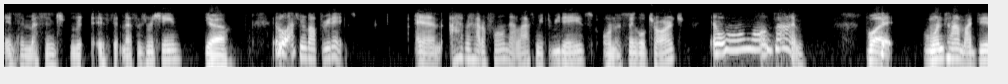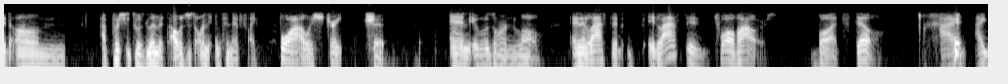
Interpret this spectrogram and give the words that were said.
instant message instant message machine yeah. it'll last me about three days. And I haven't had a phone that lasts me three days on a single charge in a long, long time. But one time I did, um, I pushed it to its limits. I was just on the internet for like four hours straight, Shit. and it was on low, and it lasted. It lasted twelve hours, but still, I I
